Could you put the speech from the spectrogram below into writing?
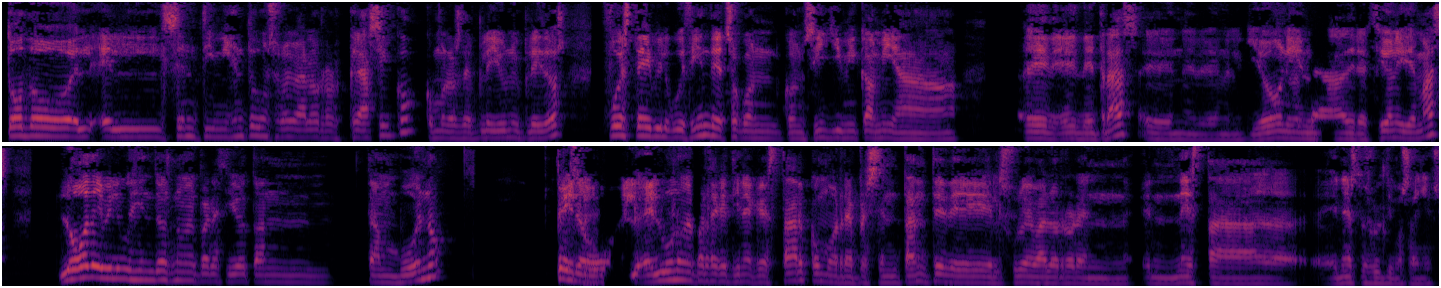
todo el, el sentimiento de un survival horror clásico, como los de Play 1 y Play 2, fue este Evil Within, de hecho con, con Shinji Mikami a- eh, de- detrás, en el, en el guion y en la dirección y demás. Luego de Evil Within 2 no me pareció tan, tan bueno, pero el- el 1 me parece que tiene que estar como representante del survival horror en, en, esta, en estos últimos años.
